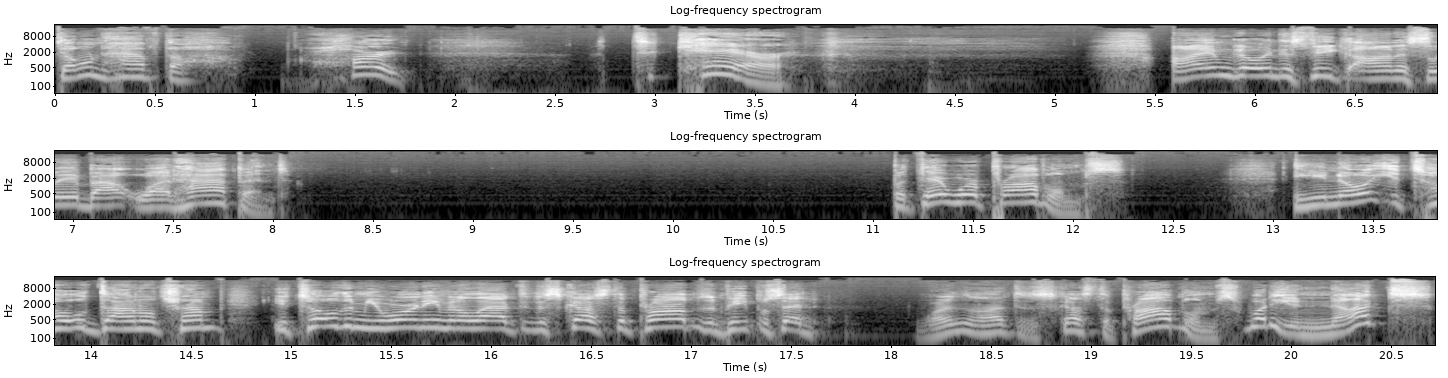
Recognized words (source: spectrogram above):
don't have the heart to care. I'm going to speak honestly about what happened. But there were problems. And you know what you told Donald Trump? You told him you weren't even allowed to discuss the problems. And people said, weren't allowed to discuss the problems. What are you, nuts?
